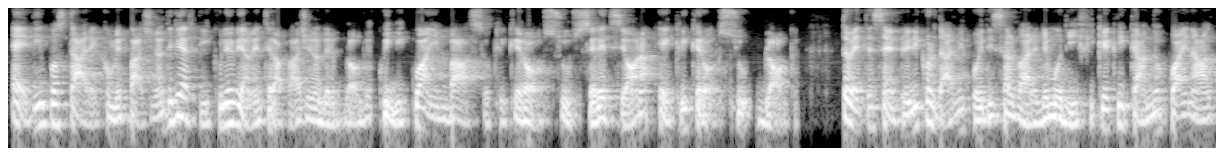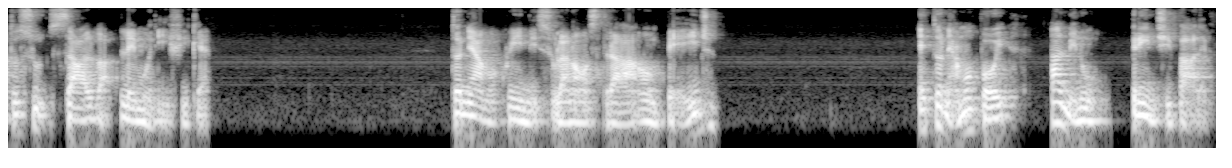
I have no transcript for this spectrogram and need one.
e di impostare come pagina degli articoli ovviamente la pagina del blog. Quindi qua in basso cliccherò su seleziona e cliccherò su blog. Dovete sempre ricordarvi poi di salvare le modifiche cliccando qua in alto su salva le modifiche. Torniamo quindi sulla nostra home page e torniamo poi al menu principale.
